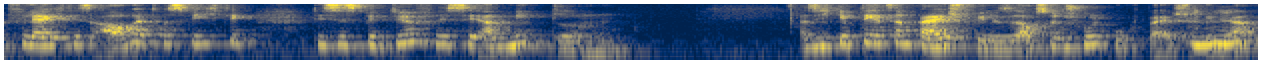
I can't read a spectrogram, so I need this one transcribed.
vielleicht ist auch etwas wichtig, dieses Bedürfnisse ermitteln. Also ich gebe dir jetzt ein Beispiel, das ist auch so ein Schulbuchbeispiel. Mhm. Ja?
